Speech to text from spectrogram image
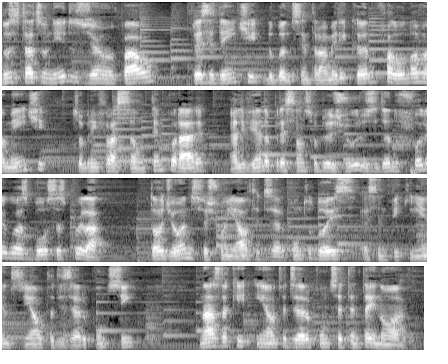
Nos Estados Unidos, Jerome Powell, presidente do Banco Central americano, falou novamente sobre inflação temporária, aliviando a pressão sobre os juros e dando fôlego às bolsas por lá. Dow Jones fechou em alta de 0,2, S&P 500 em alta de 0,5 Nasdaq em alta de 0,79.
